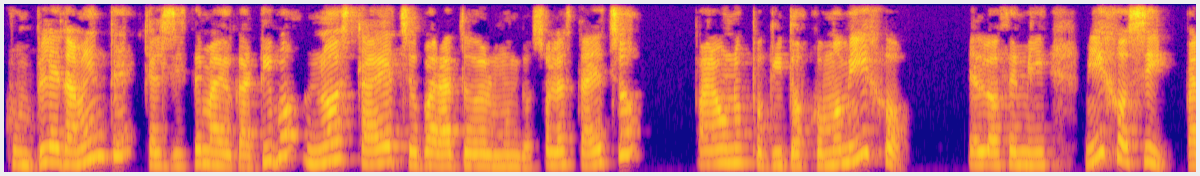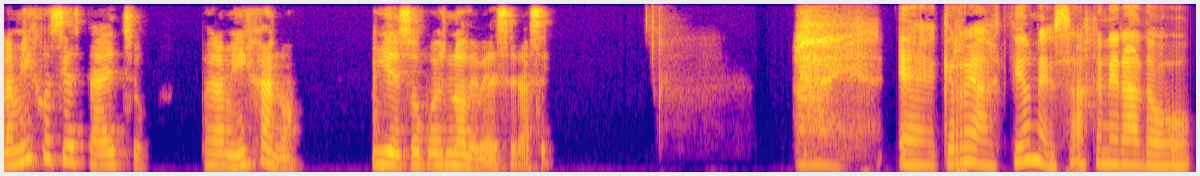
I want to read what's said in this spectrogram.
completamente que el sistema educativo no está hecho para todo el mundo, solo está hecho para unos poquitos, como mi hijo. Lo mi, mi hijo sí, para mi hijo sí está hecho, para mi hija no. Y eso pues no debe ser así. Eh, ¿Qué reacciones ha generado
